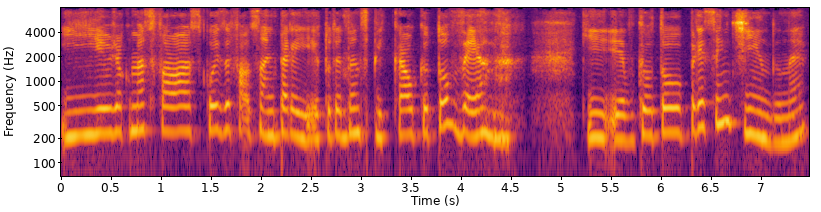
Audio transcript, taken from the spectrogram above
e eu já começo a falar as coisas e falo, Sônia, peraí, eu tô tentando explicar o que eu tô vendo, que, é o que eu tô pressentindo, né?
